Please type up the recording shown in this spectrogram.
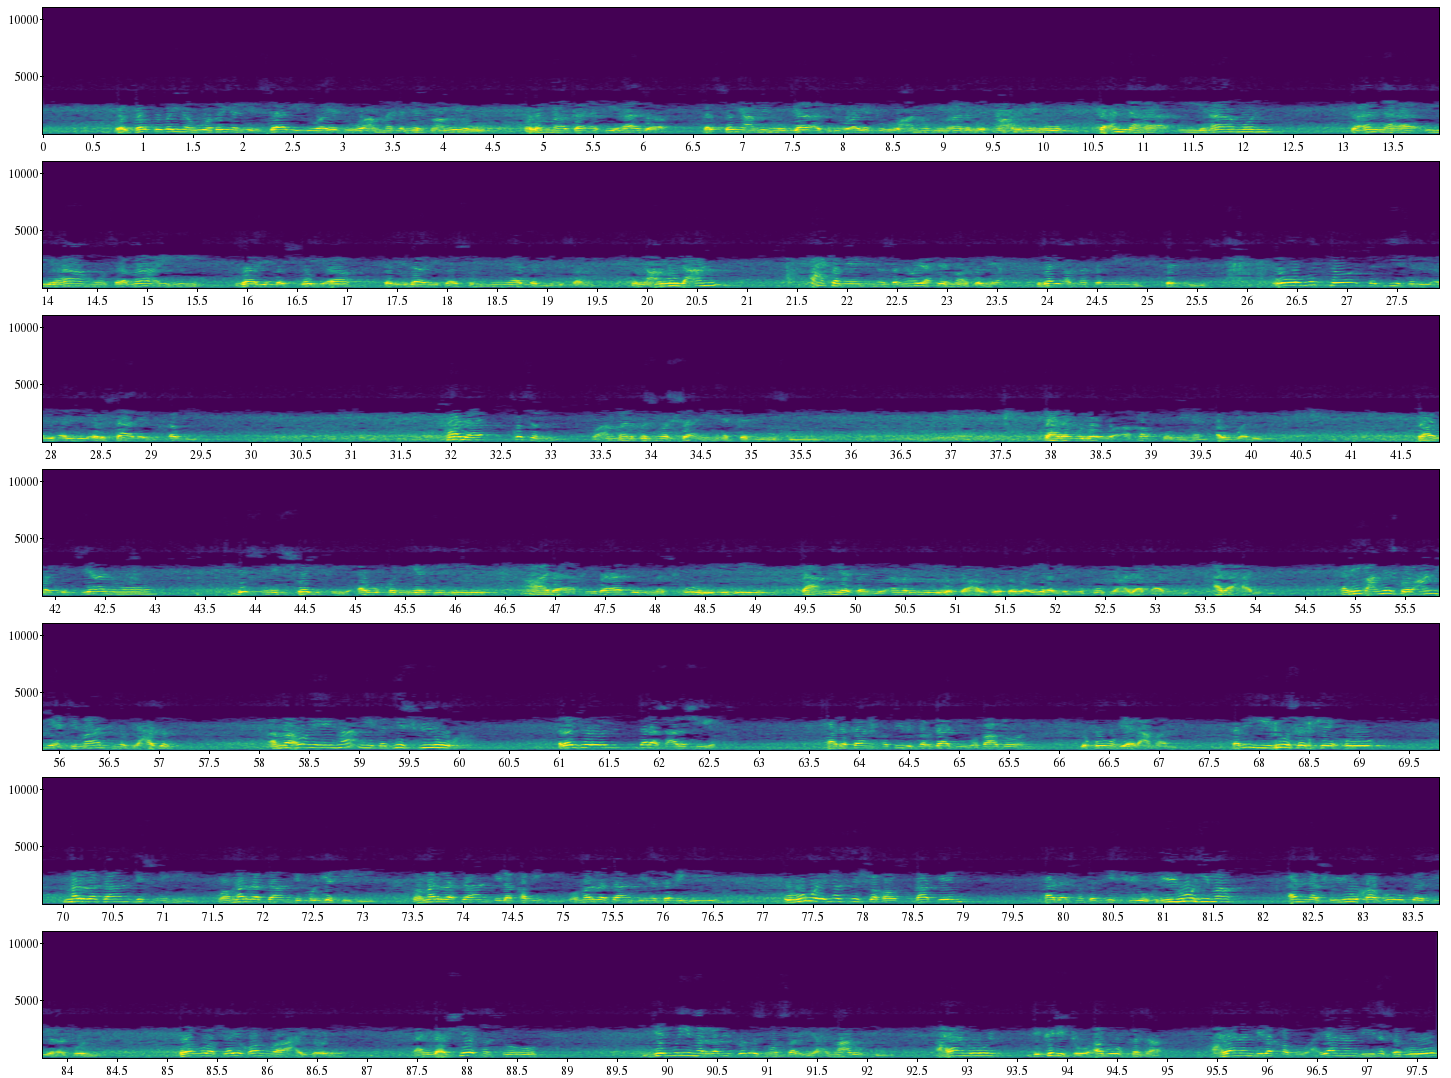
والفرق بينه وبين الإرسال روايته عمن لم يسمع منه ولما كان في هذا قد سمع منه جاءت روايته عنه بما لم يسمعه منه كأنها إيهام كأنها إيهام سماعه ذلك الشيء فلذلك سمي تدليسا. فنقول عن احتمل إنه سمع ويحتمل ما سمع لذلك عم نسميه تدليس ومثله تدليس الإرسال الخفي. هذا قسم وأما القسم الثاني من التدليس تعلم وهو أخف من الأول. فهو الإتيان باسم الشيخ أو كنيته على خلاف المشهور به تعمية لأمره وتوعيرا للوقوف على حاله على حاله. هنيك عم يذكر عندي احتمال إنه في حذف أما هون ما في بديش شيوخ. رجل درس على شيخ. هذا كان الخطيب البغدادي وبعضهم يقوم بها العمل فبيجي يوصف شيخه مرة باسمه ومرة بكليته ومرة بلقبه ومرة بنسبه. وهو نفس الشخص لكن هذا اسمه تدليس شيوخ. ليوهم أن شيوخه كثيرة. وهو شيخ واحد. يعني الشيخ نفسه جلوي مرة يذكر اسمه الصريح المعروف فيه. أحيانا يقول بكلته أبو كذا. أحيانا بلقبه أحيانا بنسبه.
